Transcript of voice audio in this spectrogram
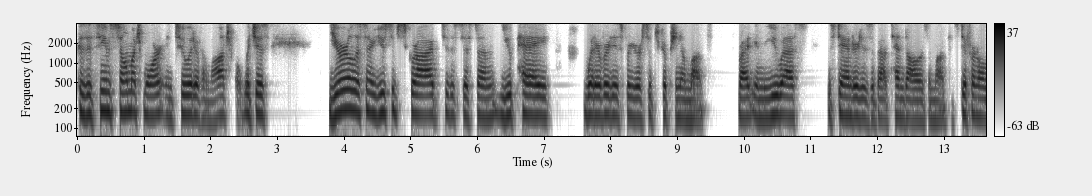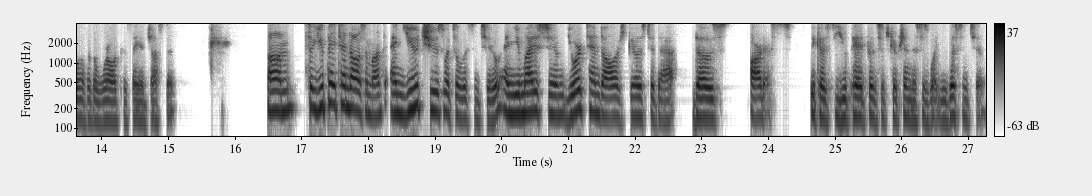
because it seems so much more intuitive and logical, which is you're a listener, you subscribe to the system, you pay whatever it is for your subscription a month, right? In the US, the standard is about $10 a month. It's different all over the world because they adjust it. Um, so you pay ten dollars a month, and you choose what to listen to, and you might assume your ten dollars goes to that those artists because you paid for the subscription. This is what you listen to.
